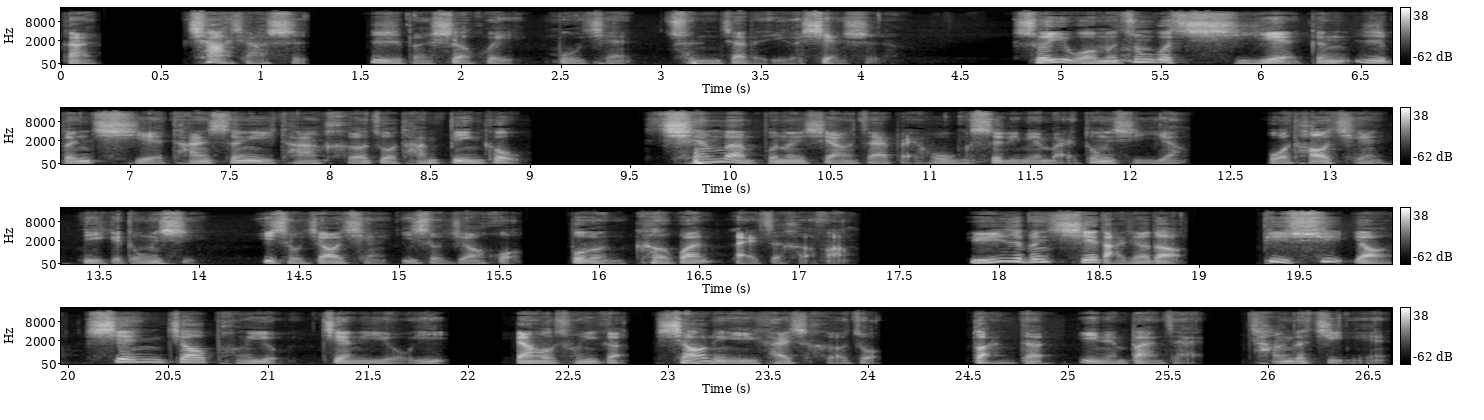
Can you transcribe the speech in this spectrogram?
但恰恰是日本社会目前存在的一个现实。所以，我们中国企业跟日本企业谈生意、谈合作、谈并购，千万不能像在百货公司里面买东西一样，我掏钱，你给东西，一手交钱，一手交货，不问客观来自何方。与日本企业打交道，必须要先交朋友，建立友谊，然后从一个小领域开始合作，短的一年半载。长的几年，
